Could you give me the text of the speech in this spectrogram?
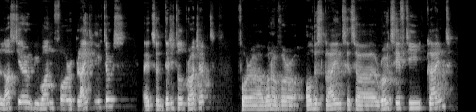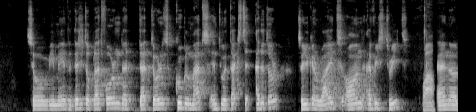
last year we won for blind meters. It's a digital project for uh, one of our oldest clients. It's a road safety client. So we made a digital platform that, that turns Google Maps into a text editor. So you can write on every street. Wow. And uh,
